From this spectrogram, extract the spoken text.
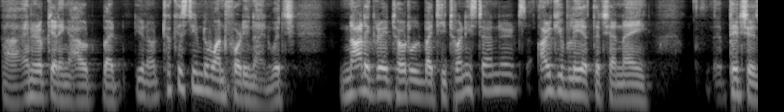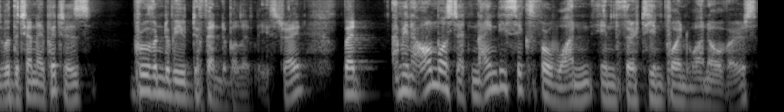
Uh, ended up getting out, but you know took his team to 149, which not a great total by T20 standards. Arguably at the Chennai pitches with the Chennai pitches, proven to be defendable at least, right? But I mean, almost at 96 for one in 13.1 overs,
